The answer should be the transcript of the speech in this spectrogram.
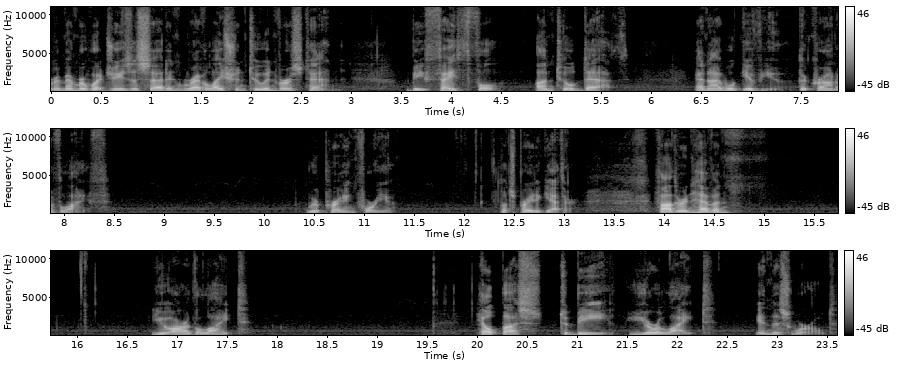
Remember what Jesus said in Revelation 2 and verse 10 Be faithful until death, and I will give you the crown of life. We're praying for you. Let's pray together. Father in heaven, you are the light. Help us to be your light in this world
